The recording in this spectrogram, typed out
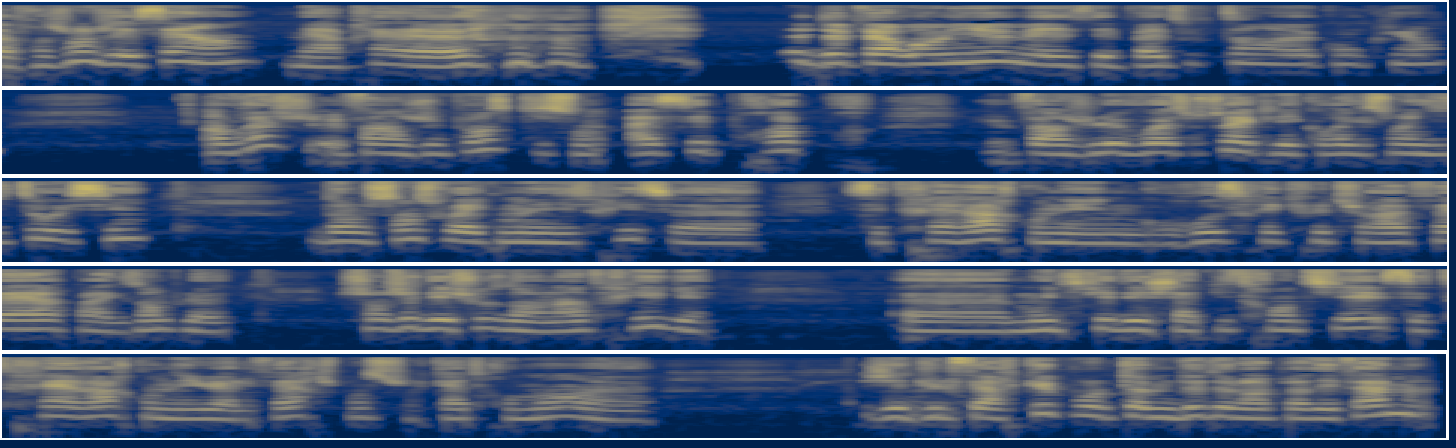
Bah, Franchement, j'essaie, hein, mais après, euh, de faire au mieux, mais c'est pas tout le temps euh, concluant. En vrai, je, je pense qu'ils sont assez propres. Enfin, je le vois surtout avec les corrections éditées aussi, dans le sens où avec mon éditrice, c'est très rare qu'on ait une grosse réécriture à faire. Par exemple, changer des choses dans l'intrigue euh, modifier des chapitres entiers. C'est très rare qu'on ait eu à le faire. Je pense sur quatre romans, euh, j'ai dû le faire que pour le tome 2 de l'Empire des femmes.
